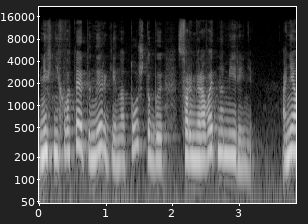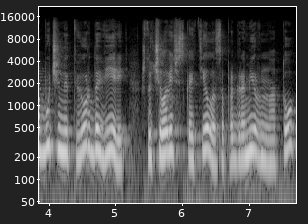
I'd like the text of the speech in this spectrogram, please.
У них не хватает энергии на то, чтобы сформировать намерение. Они обучены твердо верить, что человеческое тело запрограммировано на то,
